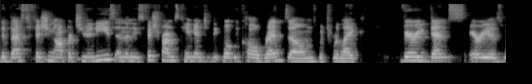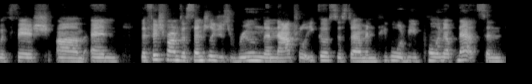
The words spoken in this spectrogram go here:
the best fishing opportunities. And then these fish farms came into the, what we call red zones, which were like very dense areas with fish. Um, and the fish farms essentially just ruined the natural ecosystem, and people would be pulling up nets and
